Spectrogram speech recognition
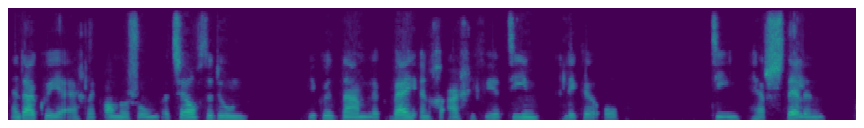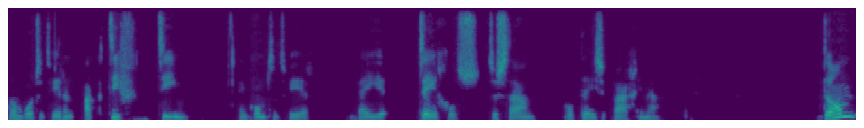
en daar kun je eigenlijk andersom hetzelfde doen. Je kunt namelijk bij een gearchiveerd team klikken op Team herstellen. Dan wordt het weer een actief team en komt het weer bij je tegels te staan op deze pagina. Dan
